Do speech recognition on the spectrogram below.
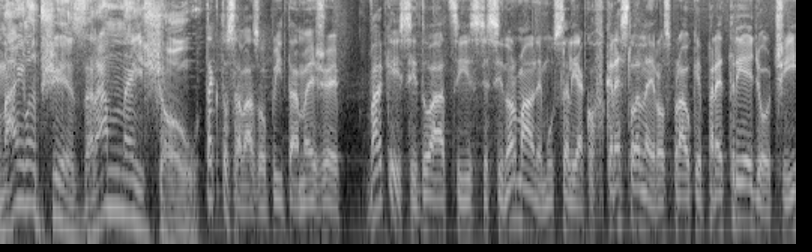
najlepšie z rannej show. Takto sa vás opýtame, že v akej situácii ste si normálne museli ako v kreslenej rozprávke pretrieť oči,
